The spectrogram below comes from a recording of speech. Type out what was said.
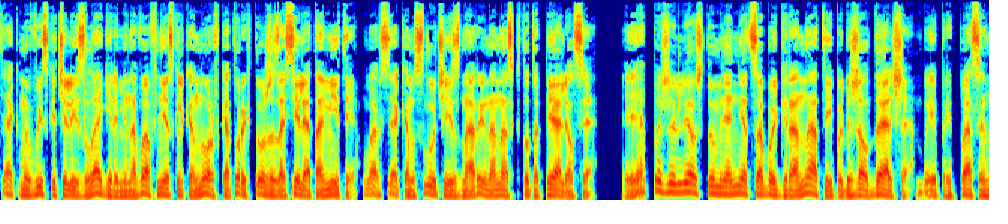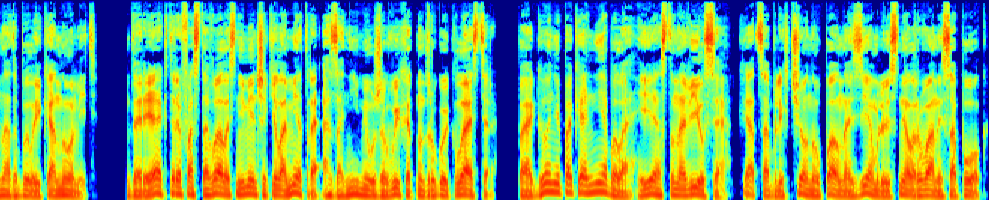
Так мы выскочили из лагеря, миновав несколько нор, в которых тоже засели атомиты. Во всяком случае, из норы на нас кто-то пялился. Я пожалел, что у меня нет с собой гранаты и побежал дальше. Боеприпасы надо было экономить. До реакторов оставалось не меньше километра, а за ними уже выход на другой кластер. Погони пока не было, и я остановился. Кац облегченно упал на землю и снял рваный сапог.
